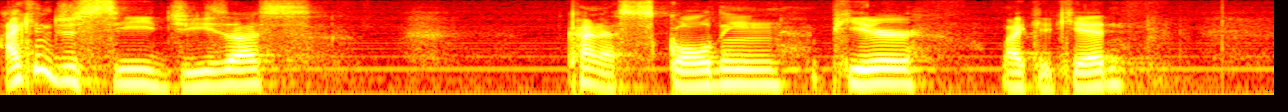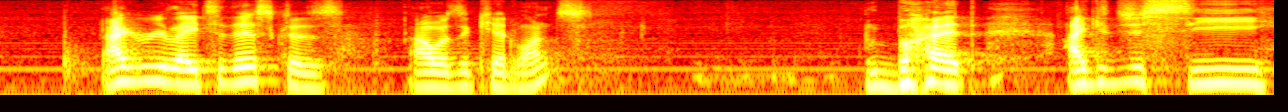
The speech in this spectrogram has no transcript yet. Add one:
I can just see Jesus kind of scolding Peter like a kid. I can relate to this because I was a kid once. But I could just see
